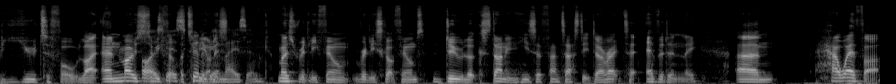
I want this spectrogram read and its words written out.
beautiful. Like, and most oh, to be, it's, it's to be going to be honest, amazing. most Ridley film Ridley Scott films do look stunning. He's a fantastic director, evidently. Um, however,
